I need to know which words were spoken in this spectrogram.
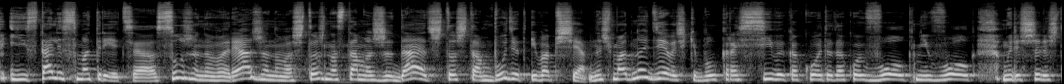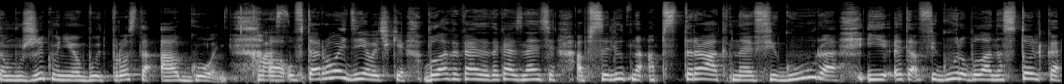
и стали смотреть э, суженого, ряженого, что же нас там ожидает, что же там будет и вообще. Значит, у одной девочки был красивый какой-то такой волк, не волк. Мы решили, что мужик у нее будет просто огонь. Класс. А у второй девочки была какая-то такая, знаете, абсолютно абстрактная фигура, и эта фигура была настолько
